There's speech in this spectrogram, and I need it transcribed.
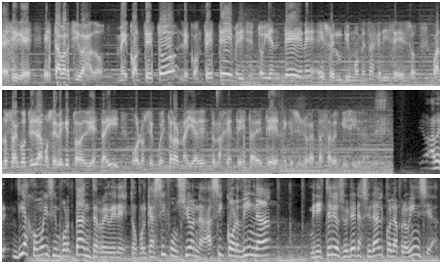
Así que estaba archivado. Me contestó, le contesté me dice estoy en TN. Eso, el último mensaje dice eso. Cuando salgo te se ve que todavía está ahí o lo secuestraron ahí adentro la gente esta de TN, que sé yo, que a saber qué hicieron. A ver, días como hoy es importante rever esto, porque así funciona, así coordina Ministerio de Seguridad Nacional con la provincia.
